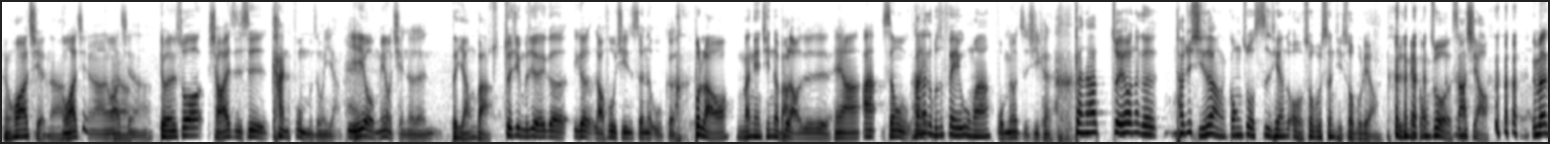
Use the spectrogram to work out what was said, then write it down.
很花钱啊很。花钱啊，很花钱啊。有人说小孩子是看父母怎么养，也有没有钱的人。的养法最近不是有一个一个老父亲生了五个，不老哦，你蛮年轻的吧？不，老是不是？哎呀啊，生五，但那他个不是废物吗？我没有仔细看，看他最后那个，他去洗车场工作四天，说哦受不身体受不了，觉得没工作，傻小，你们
